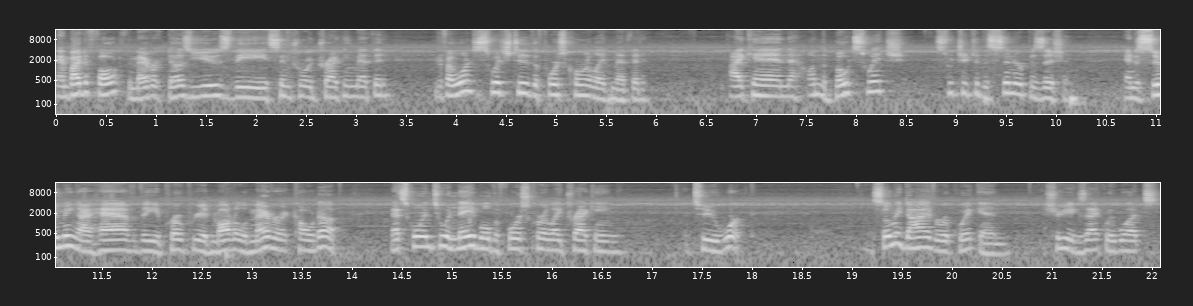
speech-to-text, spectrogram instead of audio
And by default, the Maverick does use the centroid tracking method, but if I want to switch to the force correlate method, I can, on the boat switch, switch it to the center position. And assuming I have the appropriate model of Maverick called up, that's going to enable the force correlate tracking to work. So let me dive real quick and show you exactly what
